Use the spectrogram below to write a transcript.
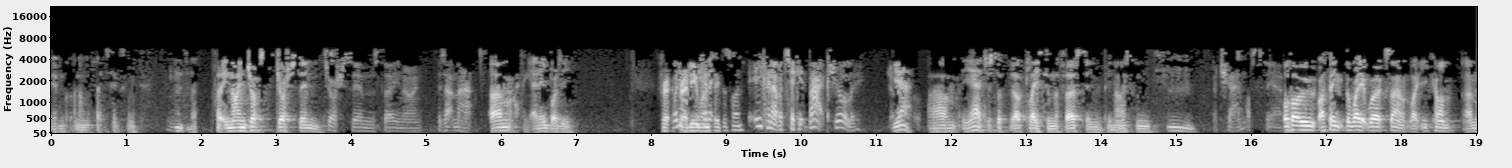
We haven't got a number 36. have we? 39. Josh, Josh Sims. Josh Sims, 39. Is that Matt? Um, I think anybody. Fre- Well, Freddie, you can want to take this one? He can have a ticket back, surely. Yeah. Um, yeah, just a, a place in the first team would be nice. And Mm. A chance, yeah. although I think the way it works out, like you can't um,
